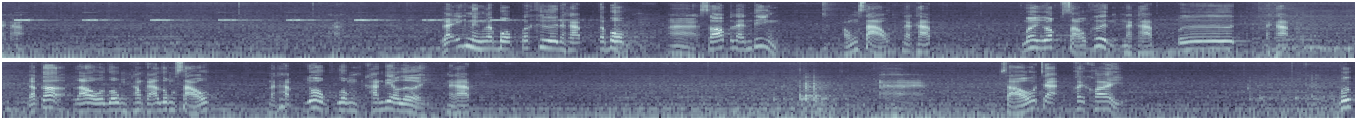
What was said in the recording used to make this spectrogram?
นะครับครับ และอีกหนึ่งระบบก็คือนะครับระบบซอฟต์แลนดิ้งของเสานะครับ เมื่อยกเสาขึ้นนะครับปื๊ดนะครับ แล้วก็เราลงทำการลงเสานะครับ โยกลงครั้งเดียวเลยนะครับ อ่า เสาจะค่อยๆปุ๊บ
